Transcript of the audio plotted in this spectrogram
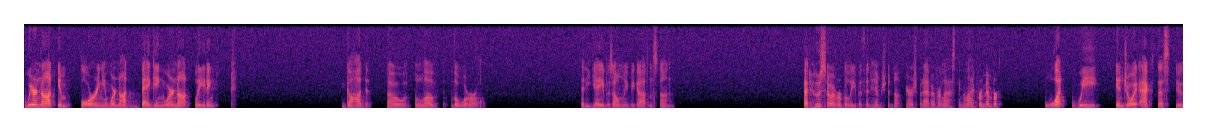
we're not imploring Him, we're not begging, we're not pleading. God so loved the world that he gave his only begotten Son, that whosoever believeth in him should not perish but have everlasting life. Remember, what we enjoy access to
